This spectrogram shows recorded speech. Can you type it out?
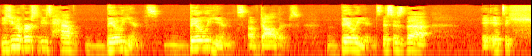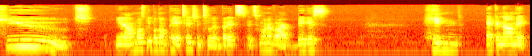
these universities have billions, billions of dollars. Billions. This is the, it's a huge, you know, most people don't pay attention to it, but it's, it's one of our biggest hidden economic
